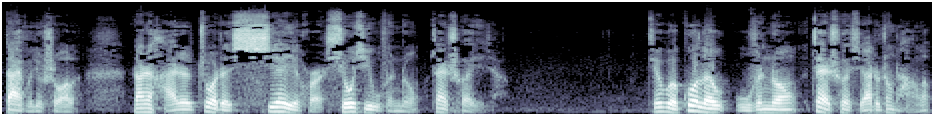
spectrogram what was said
大夫就说了，让这孩子坐着歇一会儿，休息五分钟，再测一下。结果过了五分钟再测血压就正常了。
